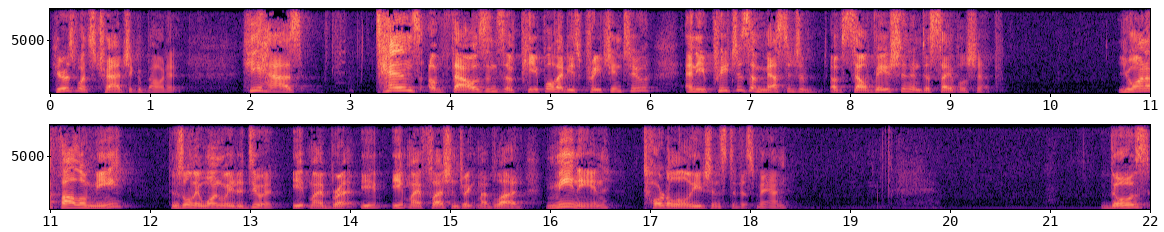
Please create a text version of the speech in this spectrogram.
Here's what's tragic about it. He has tens of thousands of people that he's preaching to, and he preaches a message of, of salvation and discipleship. You want to follow me? There's only one way to do it eat my, bread, eat, eat my flesh and drink my blood, meaning total allegiance to this man. Those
